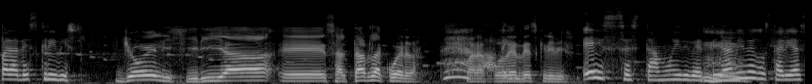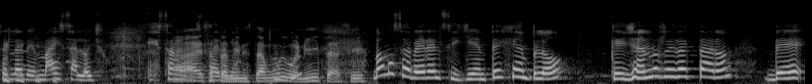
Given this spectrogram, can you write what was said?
para describir? Yo elegiría eh, saltar la cuerda para poder describir. Esa está muy divertida. A mí me gustaría hacer la de maíz al hoyo. Esa me ah, esa también está muy bonita, sí. Vamos a ver el siguiente ejemplo que ya nos redactaron de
